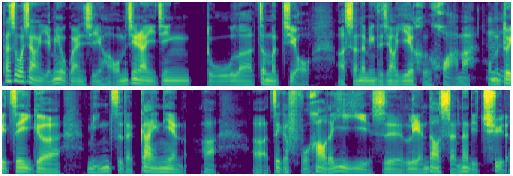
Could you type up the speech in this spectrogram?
但是我想也没有关系哈，我们既然已经。读了这么久，啊，神的名字叫耶和华嘛，我们对这个名字的概念啊，呃，这个符号的意义是连到神那里去的，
